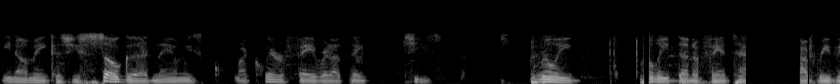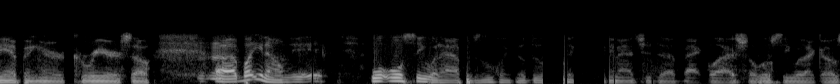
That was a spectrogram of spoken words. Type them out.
You know what I mean? Because she's so good. Naomi's my clear favorite. I think she's really really done a fantastic job revamping her career. So, Mhm. uh, but you know, it, we'll we'll see what happens. It looks like they'll do match at uh, Backlash, so we'll see where that goes.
